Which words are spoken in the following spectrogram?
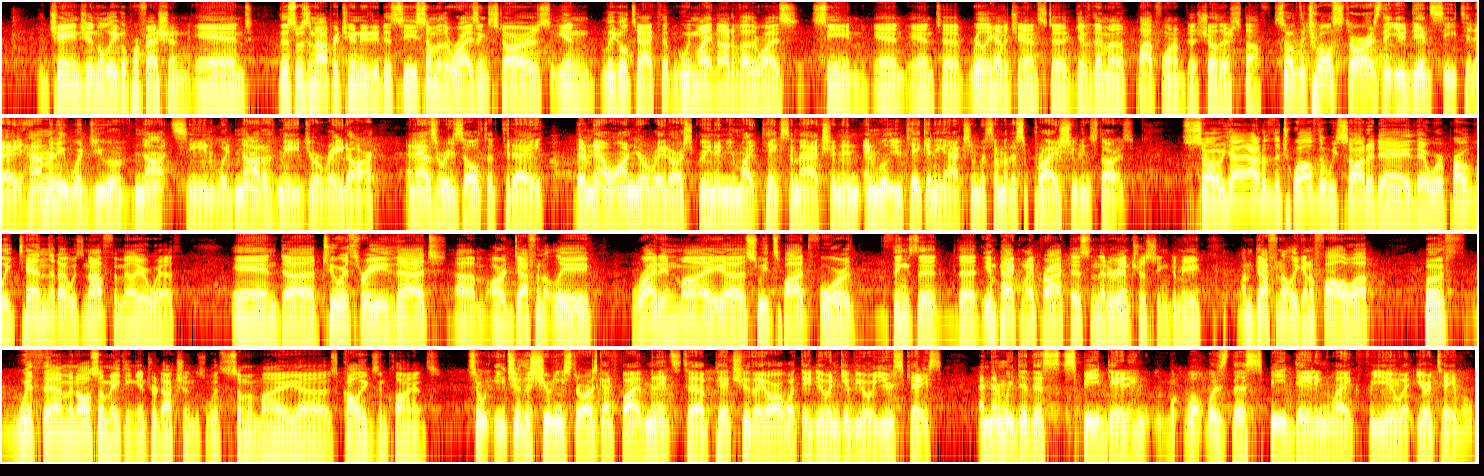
change in the legal profession. And this was an opportunity to see some of the rising stars in legal tech that we might not have otherwise seen and, and to really have a chance to give them a platform to show their stuff. So, of the 12 stars that you did see today, how many would you have not seen, would not have made your radar? And as a result of today, they're now on your radar screen and you might take some action. And, and will you take any action with some of the surprise shooting stars? So, yeah, out of the 12 that we saw today, there were probably 10 that I was not familiar with, and uh, two or three that um, are definitely right in my uh, sweet spot for things that, that impact my practice and that are interesting to me. I'm definitely going to follow up both with them and also making introductions with some of my uh, colleagues and clients. So, each of the shooting stars got five minutes to pitch who they are, what they do, and give you a use case. And then we did this speed dating. What was the speed dating like for you at your table?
